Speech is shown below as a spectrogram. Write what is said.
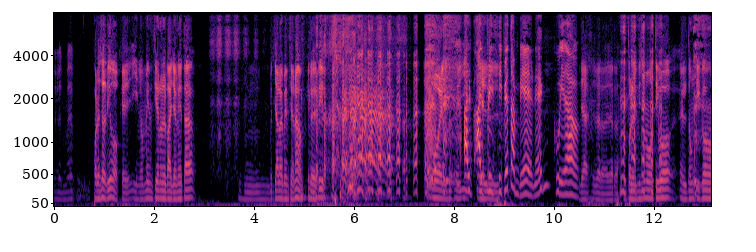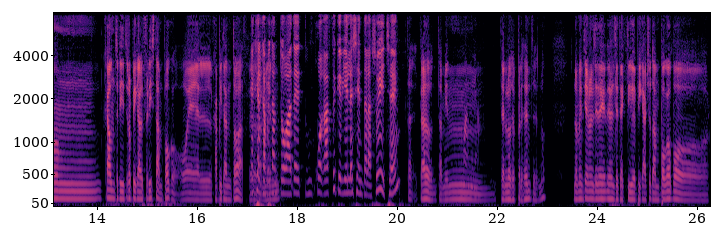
eh, por eso digo que y no menciono el bayoneta ya lo he mencionado, quiero decir. O el- y- Al, y al el- principio también, ¿eh? Cuidado. Ya, es verdad, es verdad. Y por el mismo motivo, el Donkey Kong Country Tropical Freeze tampoco. O el Capitán Toad. es que el también- Capitán Toad es un juegazo y que bien le sienta la Switch, ¿eh? ta- Claro, también tenlos presentes, ¿no? No menciono el, de- el detective Pikachu tampoco por...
